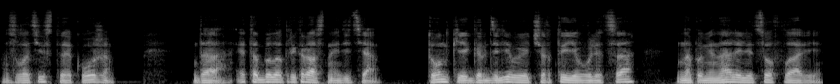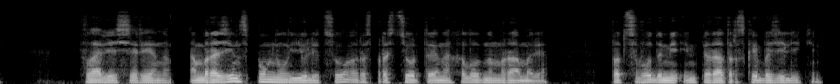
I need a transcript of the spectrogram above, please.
золотистая кожа. Да, это было прекрасное дитя. Тонкие горделивые черты его лица напоминали лицо Флавии. Флавия Сирена. Амбразин вспомнил ее лицо, распростертое на холодном мраморе, под сводами императорской базилики,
